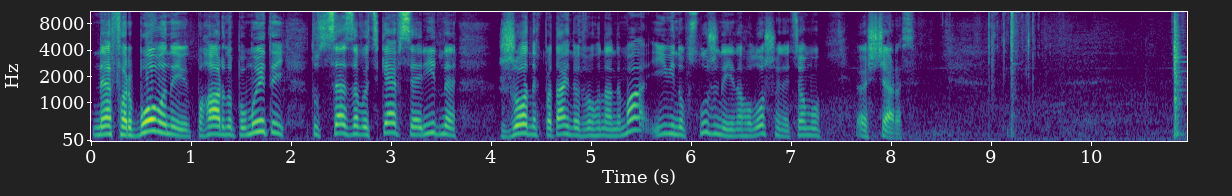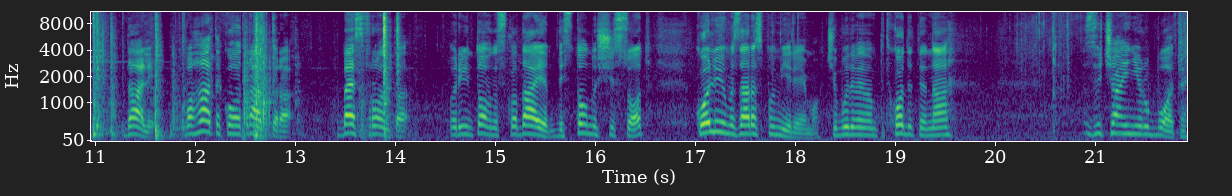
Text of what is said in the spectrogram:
не фарбований, він гарно помитий. Тут все заводське, все рідне, жодних питань до двигуна нема. І він обслужений і наголошую на цьому е, ще раз. Далі, вага такого трактора без фронта орієнтовно складає десь тонну 600. Колію ми зараз поміряємо, чи буде він вам підходити на звичайні роботи.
